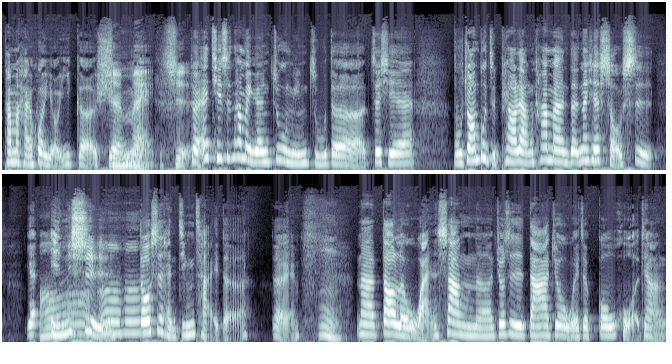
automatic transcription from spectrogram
他们还会有一个选美，是对。哎、欸，其实他们原住民族的这些服装不止漂亮，他们的那些首饰也银饰、哦、都是很精彩的。对，嗯，那到了晚上呢，就是大家就围着篝火这样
